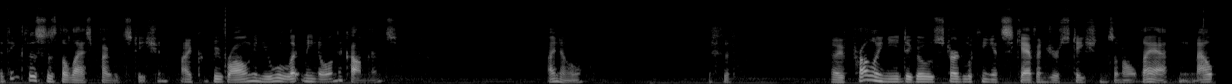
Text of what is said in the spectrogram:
I think this is the last pirate station. I could be wrong, and you will let me know in the comments. I know. I probably need to go start looking at scavenger stations and all that, and out,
